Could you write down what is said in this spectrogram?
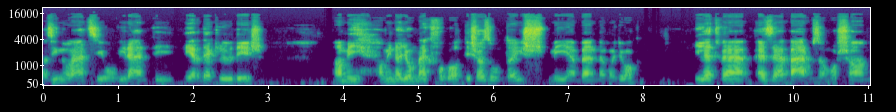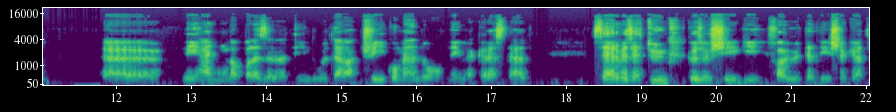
az innováció iránti érdeklődés, ami, ami nagyon megfogott, és azóta is mélyen benne vagyok, illetve ezzel párhuzamosan néhány hónappal ezelőtt indult el a Tree Commando névre keresztelt szervezetünk, közösségi faültetéseket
